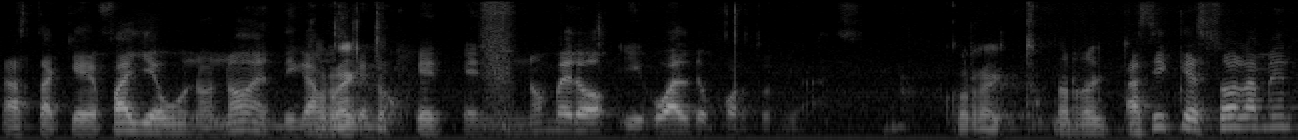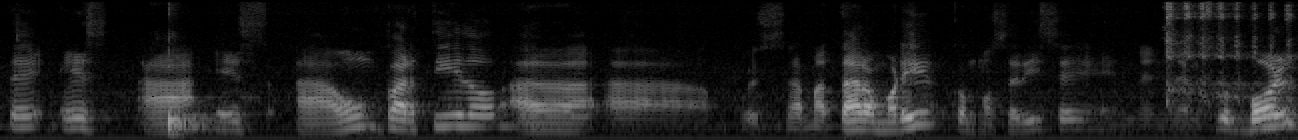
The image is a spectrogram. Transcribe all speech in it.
Hasta que falle uno, ¿no? En, digamos Correcto. que en, en número igual de oportunidades. Correcto. Correcto. Así que solamente es a, es a un partido, a, a, pues a matar o morir, como se dice en, en el fútbol.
